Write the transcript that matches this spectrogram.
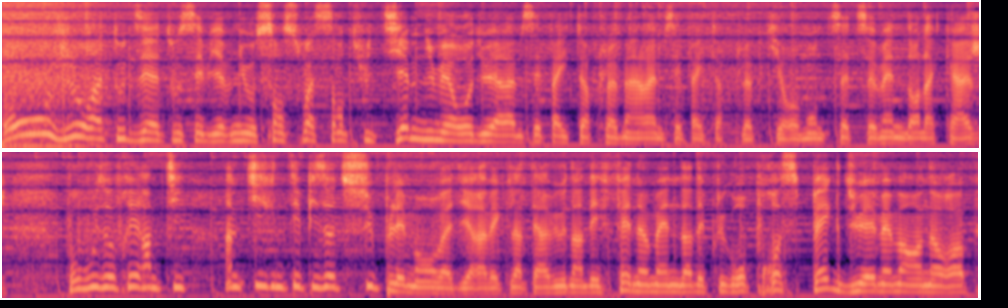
Bonjour à toutes et à tous et bienvenue au 168e numéro du RMC Fighter Club, un RMC Fighter Club qui remonte cette semaine dans la cage pour vous offrir un petit, un petit épisode supplément, on va dire, avec l'interview d'un des phénomènes, d'un des plus gros prospects du MMA en Europe,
